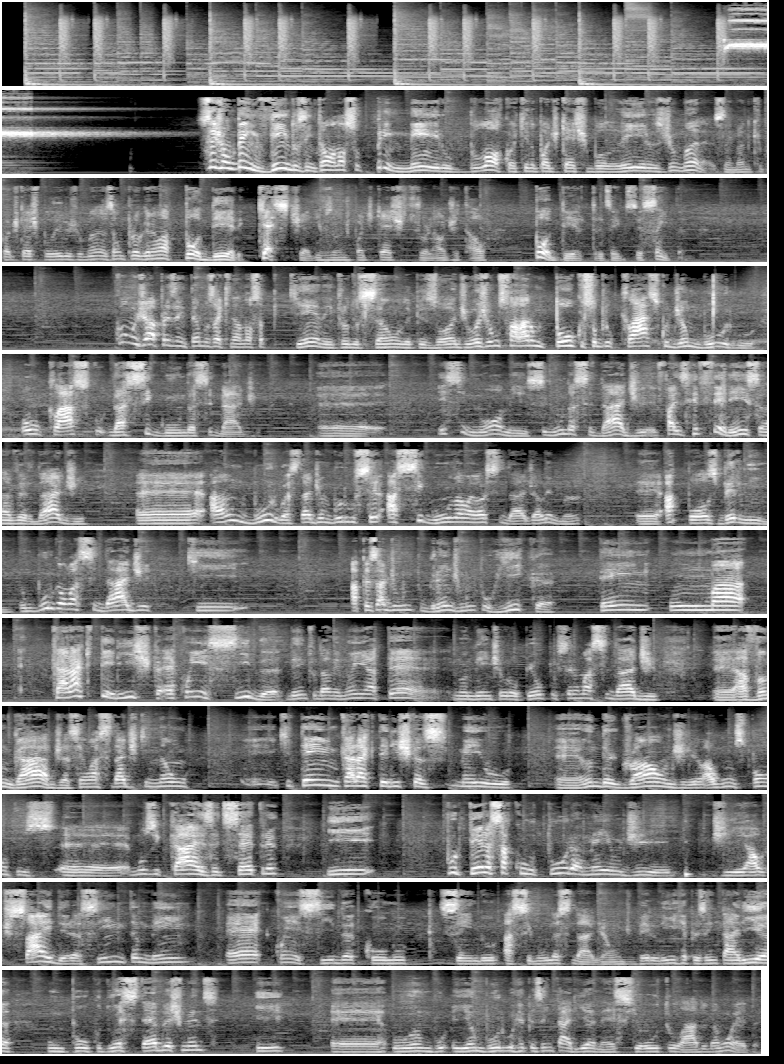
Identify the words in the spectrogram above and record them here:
Sejam bem-vindos então ao nosso primeiro bloco aqui no podcast Boleiros de Humanas. Lembrando que o podcast Boleiros de Humanas é um programa Poder Cast, a divisão de podcast do jornal digital Poder 360. Como já apresentamos aqui na nossa pequena introdução do episódio, hoje vamos falar um pouco sobre o clássico de Hamburgo, ou o clássico da segunda cidade. É... Esse nome, segunda cidade, faz referência, na verdade, é, a Hamburgo, a cidade de Hamburgo, ser a segunda maior cidade alemã é, após Berlim. Hamburgo é uma cidade que, apesar de muito grande, muito rica, tem uma característica, é conhecida dentro da Alemanha e até no ambiente europeu por ser uma cidade é, avant-garde, assim, uma cidade que não que tem características meio é, underground, alguns pontos é, musicais, etc. E por ter essa cultura meio de, de outsider, assim, também é conhecida como sendo a segunda cidade, onde Berlim representaria um pouco do establishment e, é, o e Hamburgo representaria né, esse outro lado da moeda.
